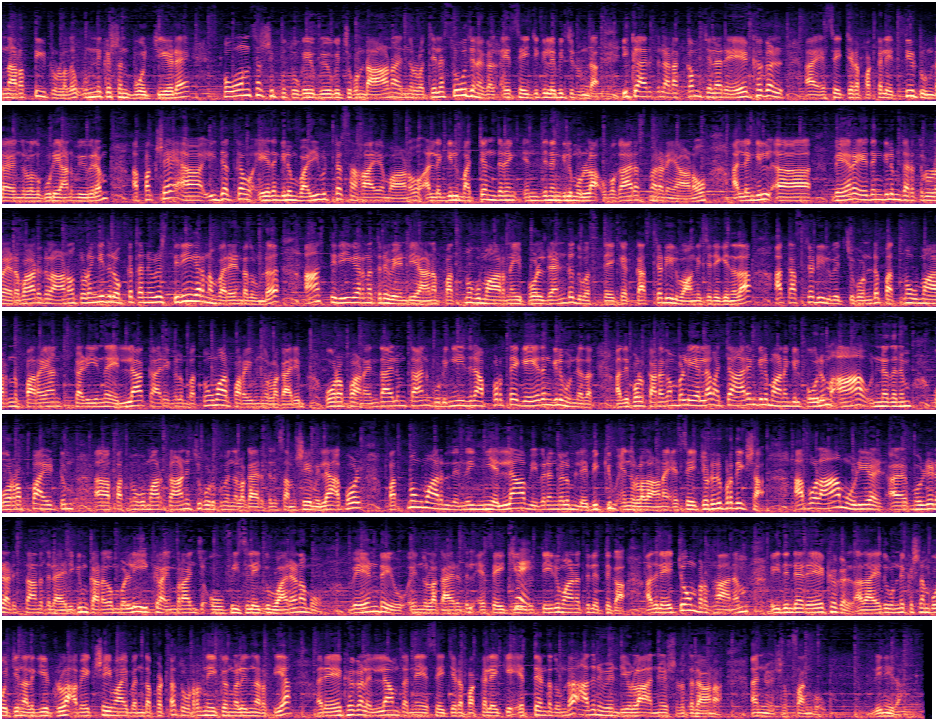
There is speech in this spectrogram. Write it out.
നടത്തിയിട്ടുള്ളത് ഉണ്ണികൃഷ്ണൻ പോറ്റിയുടെ സ്പോൺസർഷിപ്പ് തുക ഉപയോഗിച്ചുകൊണ്ടാണ് എന്നുള്ള ചില സൂചനകൾ എസ് ഐ ടിക്ക് ലഭിച്ചിട്ടുണ്ട്. ഇക്കാര്യത്തിലടക്കം ചില രേഖകൾ എസ് ഐ ടിയുടെ പക്കൽ എത്തിയിട്ടുണ്ട് എന്നുള്ളത് കൂടിയാണ് വിവരം. പക്ഷേ ഇതൊക്കെ ഏതെങ്കിലും വഴിവിട്ട സഹായമാണോ? അല്ലെങ്കിൽ മറ്റെന്തിനെ എന്തിനെങ്കിലുമുള്ള ഉപകാരസ്മരണയാണോ? അല്ലെങ്കിൽ വേറെ ഏതെങ്കിലും തരത്തിലുള്ള ഇടപാടുകളാണോ? തുടങ്ങിയതിലൊക്കെ തന്നെ ഒരു സ്ഥിരീകരണം വരേണ്ടതുണ്ട്. ആ സ്ഥിരീകരണത്തിന് വേണ്ടിയാണ് പത്മകുമാറിനെ ഇപ്പോൾ രണ്ട് ദിവസത്തേക്ക് കസ്റ്റഡിയിൽ വാങ്ങിച്ചിരിക്കുന്നത്. ആ കസ്റ്റഡിയിൽ വെച്ചുകൊണ്ട് പത്മകുമാറിന് പറയാൻ കഴിയുന്ന എല്ലാ കാര്യങ്ങളും പത്മകുമാർ പറയും എന്നുള്ള കാര്യം ഉറപ്പാണ്. എന്തായാലും താൻ കുടുങ്ങി ഇതിനപ്പുറത്തേക്ക് ഏതെങ്കിലും ഉന്നതൻ അതിപ്പോൾ കടകംപള്ളിയല്ല മറ്റാരെങ്കിലും ആണെങ്കിൽ പോലും ആ ഉന്നതനും ഉറപ്പായിട്ടും പത്മകുമാർ കാണിച്ചു കൊടുക്കുമെന്നുള്ള കാര്യത്തിൽ സംശയമില്ല. അപ്പോൾ പത്മകുമാറിൽ നിന്ന് ഇനി എല്ലാ വിവരങ്ങളും ലഭിക്കും എന്നുള്ളതാണ് എസ് ഐ ജിയുടെ ഒരു പ്രതീക്ഷ. അപ്പോൾ ആ മൊഴി മൊഴിയുടെ അടിസ്ഥാനത്തിലായിരിക്കും കടകംപള്ളി ഈ ക്രൈംബ്രാഞ്ച് ഓഫീസിലേക്ക് വരണമോ വേണ്ടയോ എന്നുള്ള കാര്യത്തിൽ എസ് ഐ ടി ഒരു തീരുമാനത്തിലെത്തുക. അതിൽ ഏറ്റവും പ്രധാനം ഇതിന്റെ രേഖകൾ അതായത് ഉണ്ണികൃഷ്ണൻ പോറ്റി നൽകിയിട്ടുള്ള അപേക്ഷയുമായി ബന്ധപ്പെട്ട തുടർ നീക്കങ്ങളിൽ നടത്തിയ രേഖകളെല്ലാം തന്നെ എസ് ഐ ടിയുടെ പക്കലേക്ക് എത്തേണ്ടതുണ്ട്. അതിനുവേണ്ടിയുള്ള അന്വേഷണത്തിലാണ് അന്വേഷണ സംഘവും. വിനീത.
